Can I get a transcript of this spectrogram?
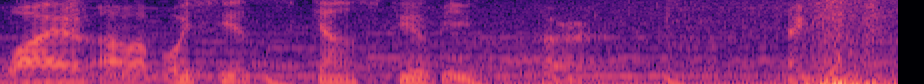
while our voices can still be heard. Thank you.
